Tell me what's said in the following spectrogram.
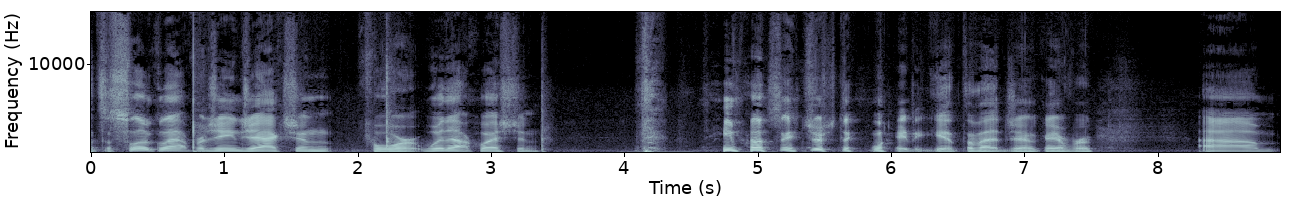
That's a slow clap for Gene Jackson for, without question, the most interesting way to get to that joke ever. Um,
